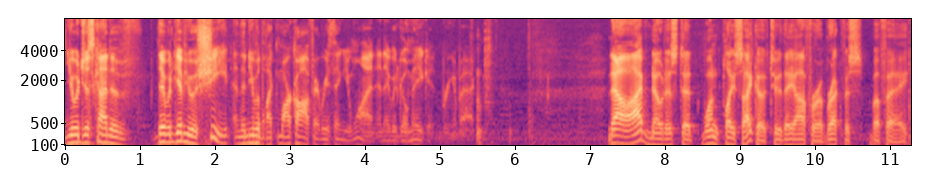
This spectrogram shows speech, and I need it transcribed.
you would just kind of they would give you a sheet, and then you would like mark off everything you want, and they would go make it and bring it back. Now, I've noticed at one place I go to, they offer a breakfast buffet,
